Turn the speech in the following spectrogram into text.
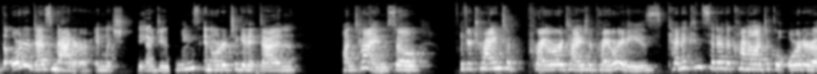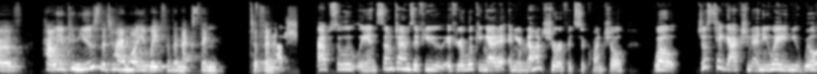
the order does matter in which that you do things in order to get it done on time. So if you're trying to prioritize your priorities, kind of consider the chronological order of how you can use the time while you wait for the next thing to finish. Absolutely. And sometimes if you if you're looking at it and you're not sure if it's sequential, well, just take action anyway and you will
